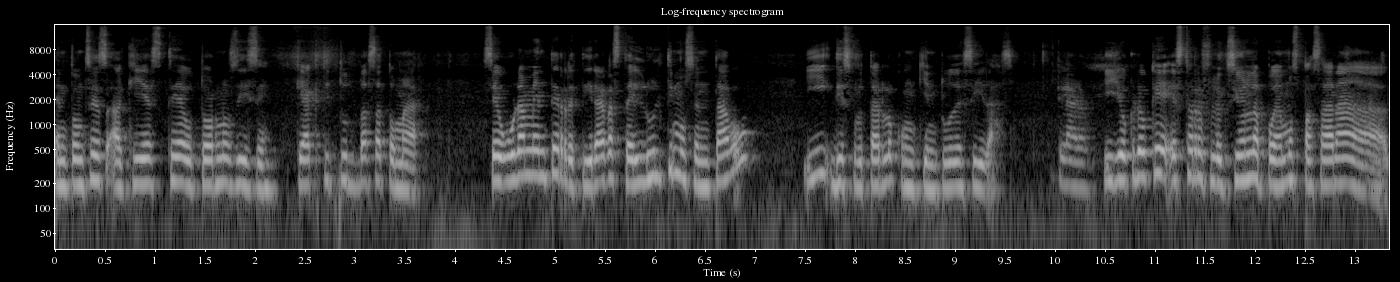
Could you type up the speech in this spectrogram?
Entonces aquí este autor nos dice, ¿qué actitud vas a tomar? Seguramente retirar hasta el último centavo y disfrutarlo con quien tú decidas. Claro. Y yo creo que esta reflexión la podemos pasar a...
